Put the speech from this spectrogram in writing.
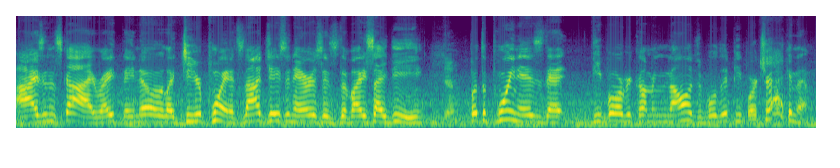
eyes in the sky, right? They know, like to your point, it's not Jason Harris, it's device ID. Yeah. But the point is that people are becoming knowledgeable that people are tracking them,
